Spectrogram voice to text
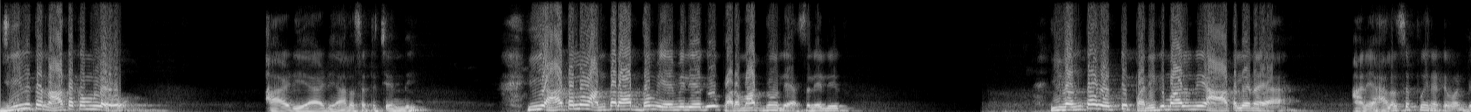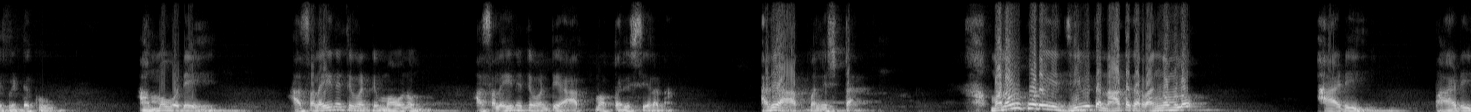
జీవిత నాటకంలో ఆడి ఆడి అలసట చెంది ఈ ఆటలో అంతరార్థం ఏమీ లేదు పరమార్థం లే అసలే లేదు. ఇవంతా ఒట్టి పనికి మాలని ఆటలేనాయా? అని అలసిపోయినటువంటి బిడ్డకు అమ్మ ఒడే అసలైనటువంటి మౌనం అసలైనటువంటి ఆత్మ పరిశీలన. అదే ఆత్మనిష్ట. మనం కూడా ఈ జీవిత నాటక రంగంలో ఆడి పాడి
